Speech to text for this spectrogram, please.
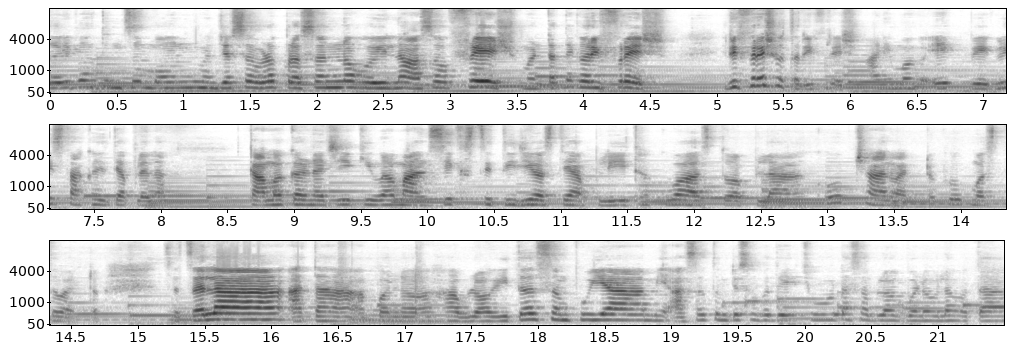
तरी पण तुमचं मन म्हणजे असं एवढं प्रसन्न होईल ना असं फ्रेश म्हणतात नाही का रिफ्रेश रिफ्रेश होतं रिफ्रेश आणि मग एक वेगळीच ताकद येते आपल्याला. कामं करण्याची किंवा मानसिक स्थिती जी असते आपली थकवा असतो आपला खूप छान वाटतं खूप मस्त वाटतं. So, चला आता आपण हा ब्लॉग इथंच संपूया. मी असं तुमच्यासोबत एक छोटासा ब्लॉग बनवला होता.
